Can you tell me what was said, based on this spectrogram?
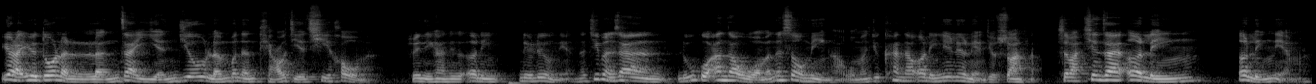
越来越多的人在研究能不能调节气候嘛？所以你看，这个二零六六年，那基本上如果按照我们的寿命哈，我们就看到二零六六年就算了，是吧？现在二零二零年嘛，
